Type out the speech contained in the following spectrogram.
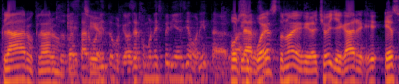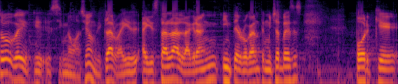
Claro, claro. Entonces va a estar chido. bonito porque va a ser como una experiencia bonita, ¿verdad? Por Claro, supuesto, ¿no? El hecho de llegar, eh, eso eh, es innovación. Y claro, ahí, ahí está la, la gran interrogante muchas veces, porque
